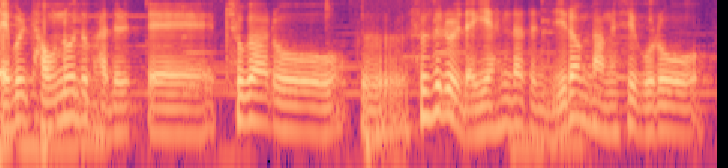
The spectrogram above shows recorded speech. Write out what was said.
앱을 다운로드 받을 때 추가로 그 수수료를 내게 한다든지 이런 방식으로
